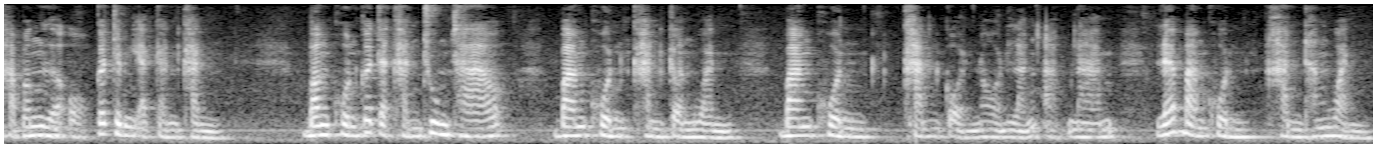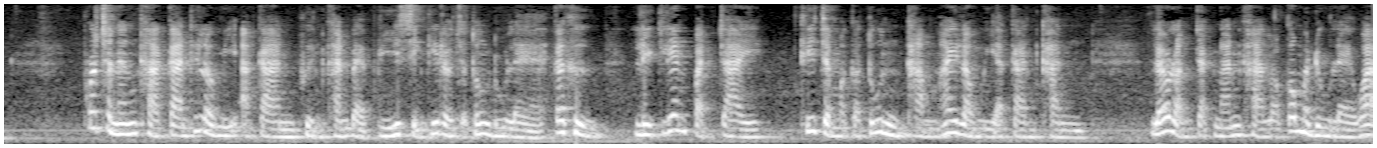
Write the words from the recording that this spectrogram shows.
ค่ะบางเหงื่อออกก็จะมีอาการคัน บางคนก็จะคันช่วงเช้า บางคนคันกลางวัน บางคนคันก่อนนอนหลังอาบน้ำและบางคนคันทั้งวัน เพราะฉะนั้นค่ะการที่เรามีอาการผื่นคันแบบนี้สิ่งที่เราจะต้องดูแลก็คือ หลีกเลี่ยงปัจจัยที่จะมากระตุ้นทำให้เรามีอาการคัน แล้วหลังจากนั้นค่ะเราก็มาดูแลว่า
